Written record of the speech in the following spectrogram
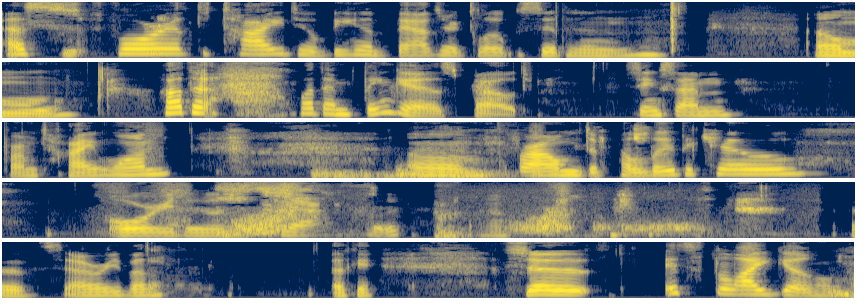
as for the title, being a better global citizen, um, what the, what I'm thinking is about, since I'm from Taiwan, um, from the political or the uh, oh, sorry, but okay. So it's like um,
